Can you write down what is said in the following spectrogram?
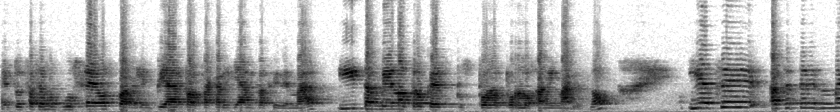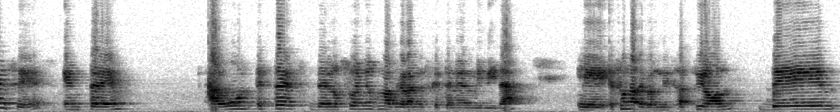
Entonces hacemos buceos para limpiar, para sacar llantas y demás. Y también otro que es pues, por, por los animales, ¿no? Y hace, hace tres meses entré a un, este es de los sueños más grandes que tenía en mi vida. Eh, es una organización de,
